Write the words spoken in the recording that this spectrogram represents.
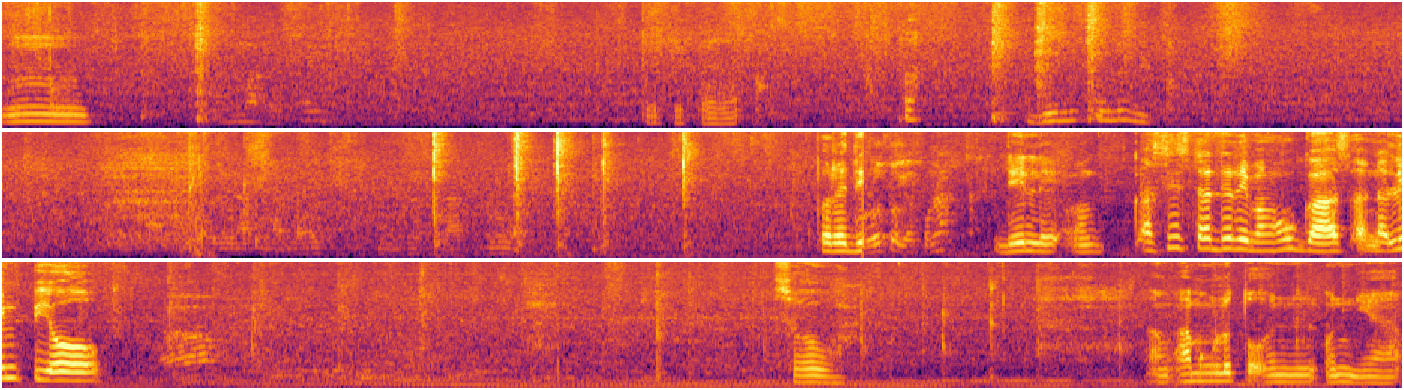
Hmm. Okay, para... Ah, dili ko yun. Para di... Luto. Dili. Mag-assist ra diri manghugas, ana limpyo. So, ang among lutoon unya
